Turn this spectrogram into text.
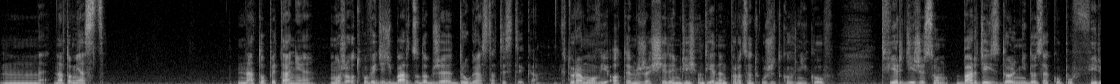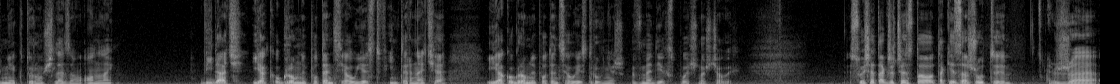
mm, natomiast na to pytanie może odpowiedzieć bardzo dobrze druga statystyka, która mówi o tym, że 71% użytkowników twierdzi, że są bardziej zdolni do zakupów w firmie, którą śledzą online. Widać, jak ogromny potencjał jest w internecie i jak ogromny potencjał jest również w mediach społecznościowych. Słyszę także często takie zarzuty, że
